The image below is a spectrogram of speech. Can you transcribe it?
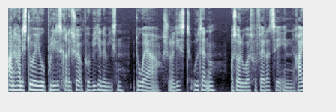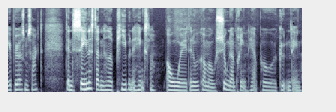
Arne Hannes, du er jo politisk redaktør på Weekendavisen. Du er journalist, uddannet, og så er du også forfatter til en række bøger, som sagt. Den seneste, den hedder Pibende Hængsler, og øh, den udkommer jo 7. april her på Gyldendagen.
